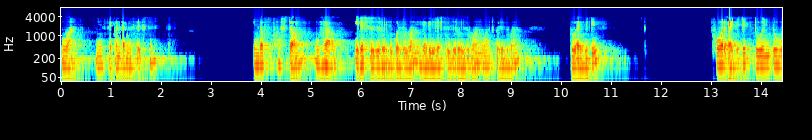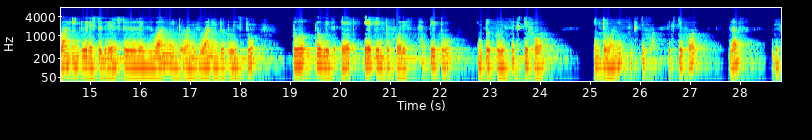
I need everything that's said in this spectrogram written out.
1 means second term is 16 in the first term we have e raised to 0 is equal to 1 here e raised to 0 is 1 1 square is 1 2 as it is 4 as it is 2 into 1 into e raised to 0 e raised to 0 is 1 into 1 is 1 into 2 is 2 2 cube is 8 8 into 4 is 32 into 2 is 64 into 1 is 64 64 plus this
